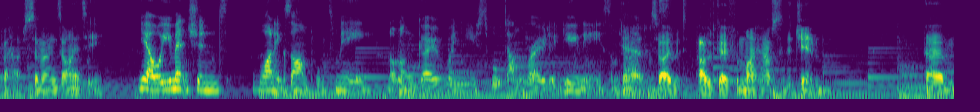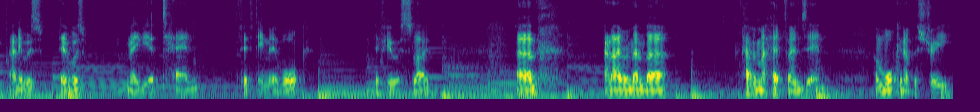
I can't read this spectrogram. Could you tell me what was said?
perhaps some anxiety. Yeah, well, you mentioned one example to me not long ago when you used to walk down the road at uni sometimes. Yeah, so I would I would go from my house to the gym, um, and it was it was maybe a 10, 15 minute walk if you were slow. Um, and I remember having my headphones in and walking up the street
